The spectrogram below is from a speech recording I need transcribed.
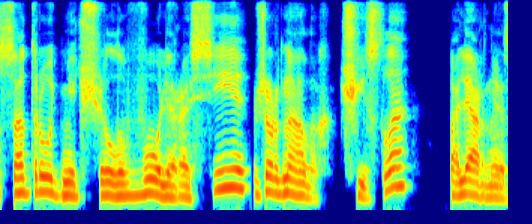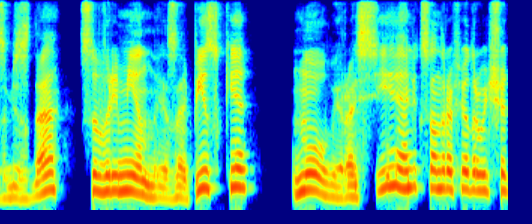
Сотрудничал в «Воле России» в журналах «Числа», «Полярная звезда», «Современные записки», «Новой России» Александра Федоровича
